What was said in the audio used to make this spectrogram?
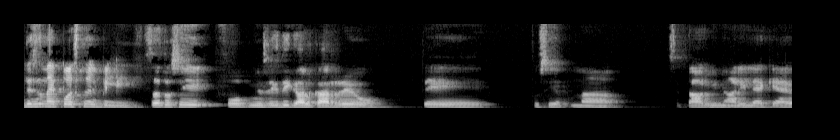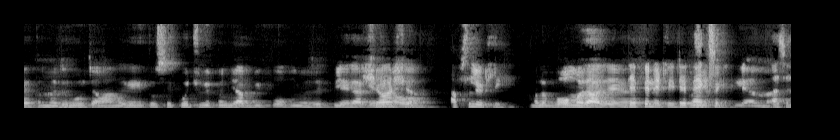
this is my personal belief so ਤੁਸੀਂ ਫੋਕ 뮤직 ਦੀ ਗੱਲ ਕਰ ਰਹੇ ਹੋ ਤੇ ਤੁਸੀਂ ਆਪਣਾ ਸਿਤਾਰ ਵੀ ਨਾਲ ਹੀ ਲੈ ਕੇ ਆਏ ਹੋ ਤਾਂ ਮੈਂ ਜ਼ਰੂਰ ਚਾਹਾਂਗਾ ਕਿ ਤੁਸੀਂ ਕੁਝ ਵੀ ਪੰਜਾਬੀ ਫੋਕ 뮤직 ਪਲੇ ਕਰਕੇ ਦਿਖਾਓ ਸ਼ੋਰ ਸ਼ੋਰ ਐਬਸੋਲੂਟਲੀ मतलब बहुत मज़ा आ जाएगा। डेफिनेटली डेफिनेटली अच्छा।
